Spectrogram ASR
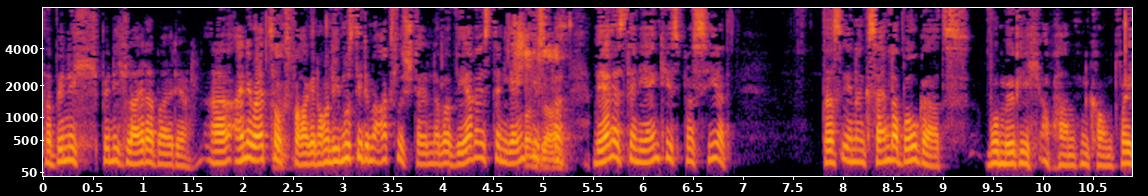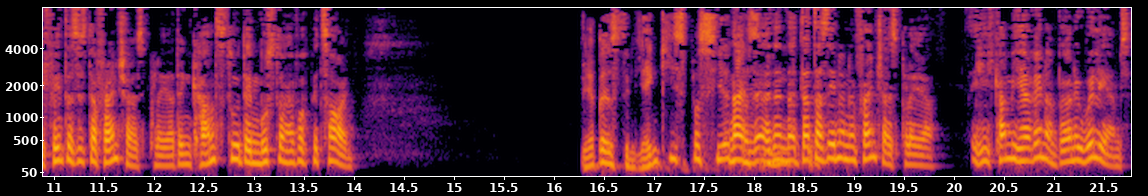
Da bin ich, bin ich leider bei dir. Äh, eine Red Sox-Frage noch, und ich muss die dem Axel stellen, aber wäre es den Yankees, wäre es den Yankees passiert, dass ihnen Xander Bogarts womöglich abhanden kommt. Weil ich finde, das ist der Franchise-Player. Den kannst du, den musst du einfach bezahlen. Wäre es den Yankees passiert? Nein, äh, das ist ihnen ein Franchise-Player. Ich kann mich erinnern, Bernie Williams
